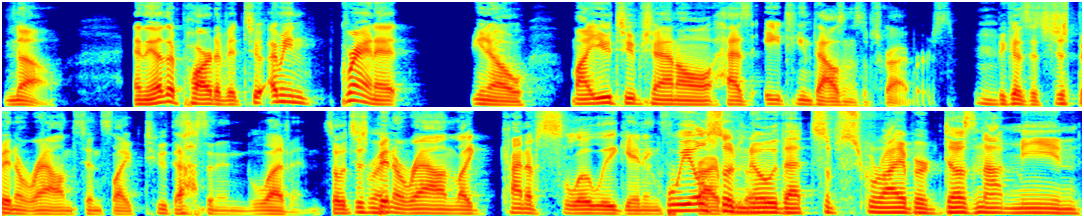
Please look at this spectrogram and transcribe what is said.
No. And the other part of it too, I mean, granted, you know, my YouTube channel has 18,000 subscribers Mm. because it's just been around since like 2011. So it's just Right. been around like kind of slowly gaining we also know over- that subscriber does not mean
